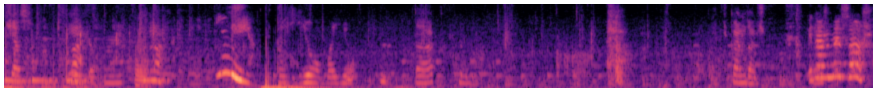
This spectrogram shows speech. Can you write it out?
Сейчас. На, Так, ну. на. Ні. Та йо-моє. Так. Чекаємо далі. Підожми, Саш.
